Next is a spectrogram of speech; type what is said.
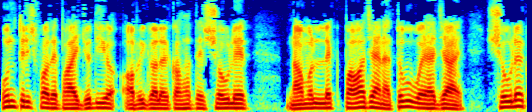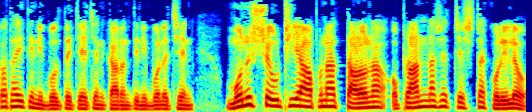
উনত্রিশ পদে পাই, যদিও অবিগলের কথাতে শৌলের নামোল্লেখ পাওয়া যায় না, তবু বোঝা যায় শৌলের কথাই তিনি বলতে চেয়েছেন, কারণ তিনি বলেছেন, মনুষ্য উঠিয়া আপনার তাড়না ও প্রাণনাশের চেষ্টা করিলেও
